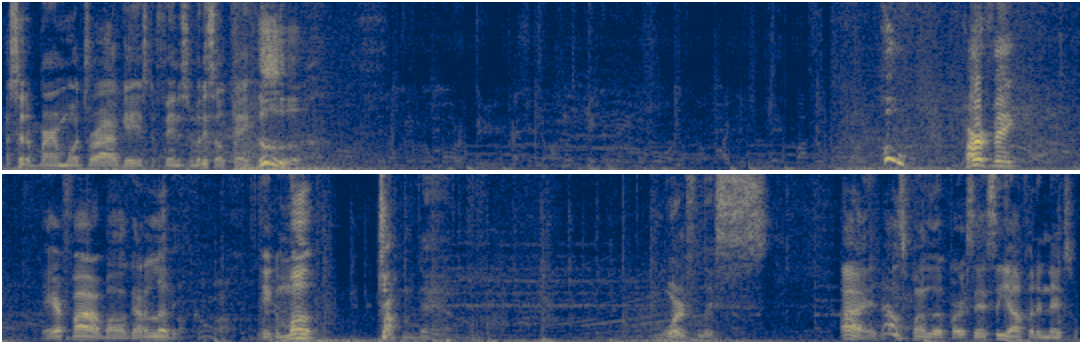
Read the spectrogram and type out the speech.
I should have burned more drive gauge to finish him, but it's okay. Ugh. Whew. Perfect. Air fireball. Gotta love it. Pick him up. Drop him down. Worthless. Alright, that was fun little first set. See y'all for the next one.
